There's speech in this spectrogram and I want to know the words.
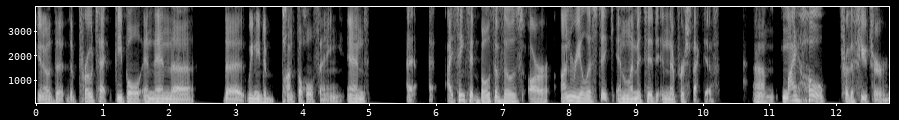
you know, the the pro tech people, and then the the we need to punt the whole thing. And I, think that both of those are unrealistic and limited in their perspective. Um, my hope for the future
